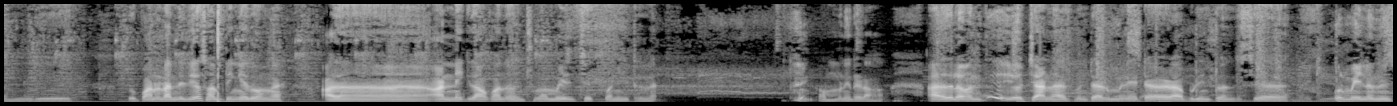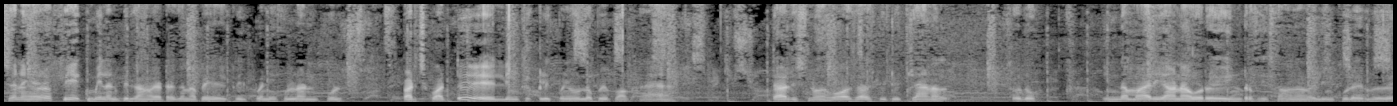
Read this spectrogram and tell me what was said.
அஞ்சு ஸோ பன்னெண்டாம் தேதியோ சம்திங் எதுவுங்க அன்னைக்கு தான் உட்காந்து சும்மா மெயில் செக் பண்ணிக்கிட்டு இருந்தேன். கம்முனிடா அதில் வந்து யோர் சேனல் ஹஸ்பண்ட் டெர்மினேட்டட் அப்படின்ட்டு வந்து ஒரு மெயில் வந்துருந்துச்சு நான் ஃபேக் மெயில் அனுப்பியிருக்காங்க லெட்டருக்கு நான் போய் கிளிக் பண்ணி ஃபுல் அண்ட் ஃபுல் படித்து பார்த்து லிங்க் கிளிக் பண்ணி உள்ளே போய் பார்க்குறேன் there is no was hospital channel so though இந்த மாதிரியான ஒரு இன்டர்ஃபேஸ் தான் வந்து அந்த லிங்க் கூட இருந்தது.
